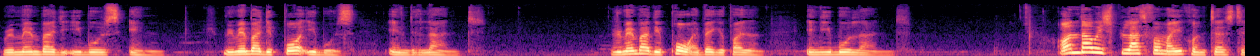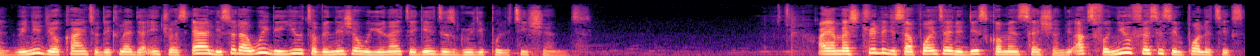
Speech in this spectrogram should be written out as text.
remember the Igbos in remember the poor Igbos in the land. Remember the poor, I beg your pardon, in Igbo land. Under which platform are you contesting? We need your kind to declare their interests early so that we, the youth of the nation, will unite against these greedy politicians. I am extremely disappointed in this comment session. You ask for new faces in politics.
